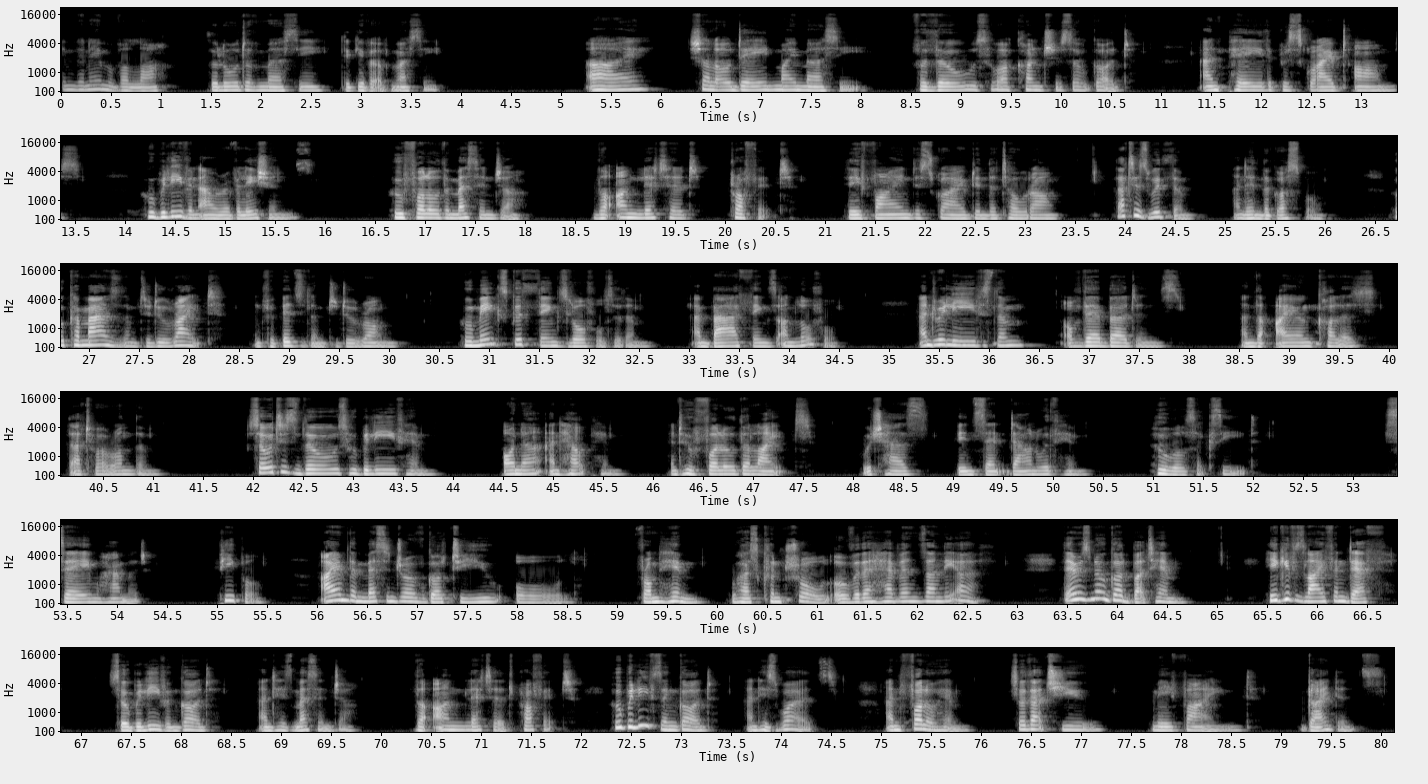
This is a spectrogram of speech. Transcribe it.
In the name of Allah, the Lord of mercy, the giver of mercy. I shall ordain my mercy for those who are conscious of God and pay the prescribed alms, who believe in our revelations, who follow the messenger, the unlettered prophet they find described in the Torah that is with them and in the gospel, who commands them to do right and forbids them to do wrong, who makes good things lawful to them and bad things unlawful, and relieves them of their burdens and the iron collars that were on them. So it is those who believe him, honor and help him, and who follow the light which has been sent down with him, who will succeed. Say, Muhammad, people, I am the messenger of God to you all, from him who has control over the heavens and the earth. There is no God but him. He gives life and death, so believe in God and his messenger, the unlettered prophet, who believes in God and his words, and follow him so that you may find guidance.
